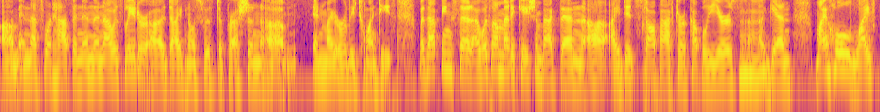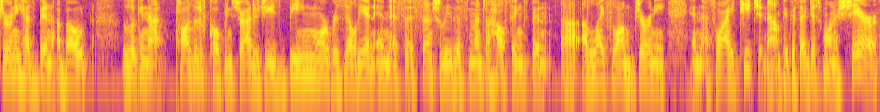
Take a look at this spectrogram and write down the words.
um, and that's what happened. And then I was later uh, diagnosed with depression um, in my early 20s. But that being said, I was on medication back then. Uh, I did stop after a couple of years. Uh, again, my whole life journey has been about looking at positive coping strategies, being more resilient, and essentially this mental health thing's been uh, a lifelong journey. And that's why I teach it now because I just want to share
